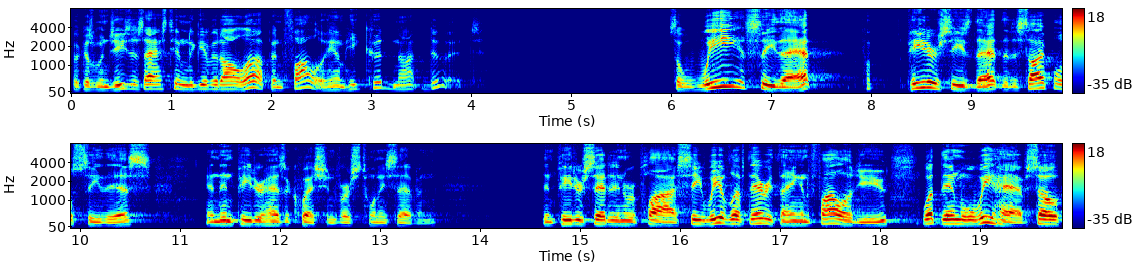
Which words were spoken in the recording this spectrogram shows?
Because when Jesus asked him to give it all up and follow him, he could not do it. So we see that. Peter sees that. The disciples see this. And then Peter has a question, verse 27. Then Peter said in reply, See, we have left everything and followed you. What then will we have? So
